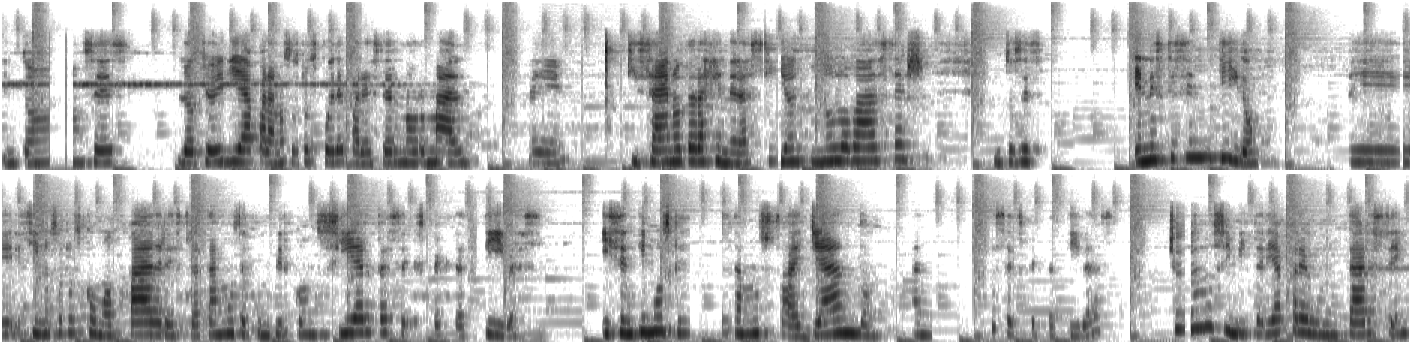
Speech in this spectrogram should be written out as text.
Entonces, lo que hoy día para nosotros puede parecer normal, eh, quizá en otra generación no lo va a hacer. Entonces, en este sentido, eh, si nosotros como padres tratamos de cumplir con ciertas expectativas y sentimos que estamos fallando ante esas expectativas, yo los invitaría a preguntarse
